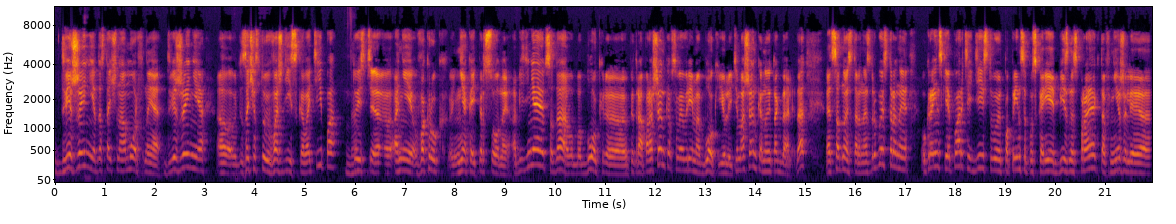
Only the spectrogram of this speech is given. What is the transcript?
движения достаточно аморфные, движения э, зачастую вождийского типа, да. то есть э, они вокруг некой персоны объединяются, да, блок э, Петра Порошенко в свое время, блок Юлии Тимошенко, ну и так далее, да. Это с одной стороны. А с другой стороны, украинские партии действуют по принципу скорее бизнес-проектов, нежели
